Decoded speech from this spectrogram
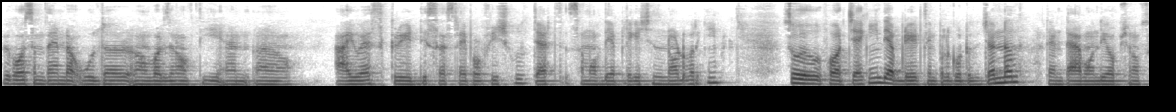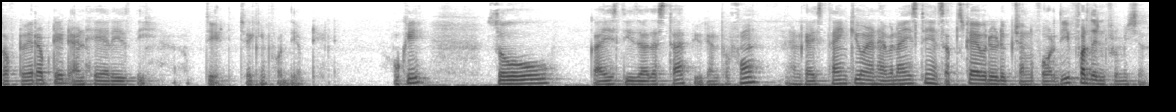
because sometimes the older uh, version of the and uh, ios create this such type of issues that some of the applications not working. So for checking the update simple go to the general then tab on the option of software update and here is the update checking for the update. Okay? So guys these are the steps you can perform. And guys thank you and have a nice day. And subscribe our youtube channel for the further information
